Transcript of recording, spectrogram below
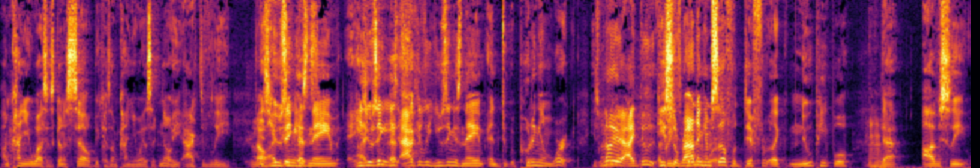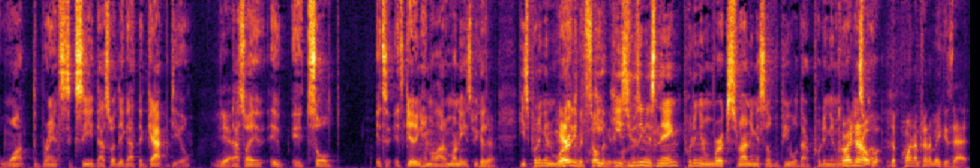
I'm Kanye West. It's gonna sell because I'm Kanye West. Like no, he actively No, is using his name. I He's using. He's actively using his name and do, putting in work. He's No, yeah, I do. He's surrounding himself with different, like new people Mm-hmm. that obviously want the brand to succeed. That's why they got the Gap deal. Yeah. That's why it, it, it sold. It's it's getting him a lot of money. It's because Yeah. he's putting in He work. hasn't even sold He- anything he's that using yet. his name, putting in work, surrounding himself with people that are putting in work Correct. No, no. well. But the point I'm trying to make is that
